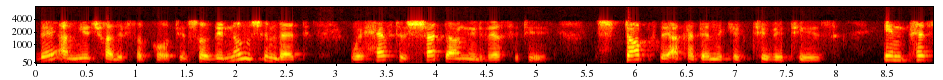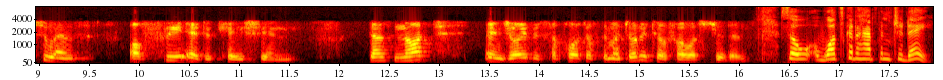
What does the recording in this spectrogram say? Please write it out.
they are mutually supportive. So the notion that we have to shut down university, stop the academic activities in pursuance of free education does not enjoy the support of the majority of our students. So, what's going to happen today?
